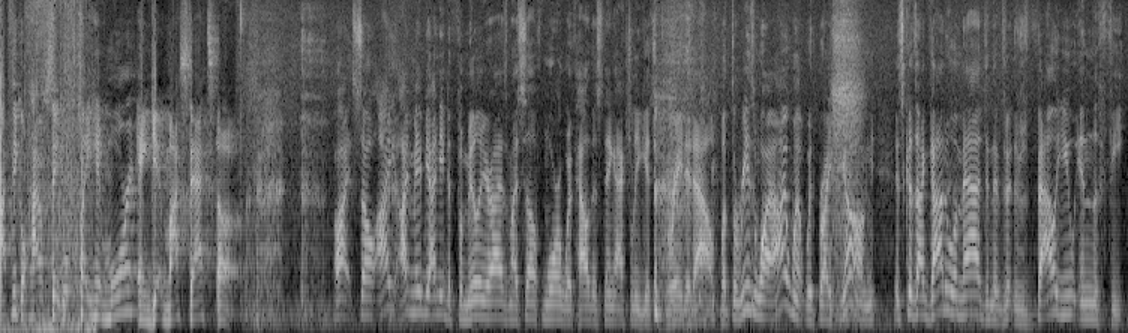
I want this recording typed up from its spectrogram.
I think Ohio State will play him more and get my stats up. All right, so I, I, maybe I need to familiarize myself more with how this thing actually gets graded out. But the reason why I went with Bryce Young is because I got to imagine that there's value in the feet,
